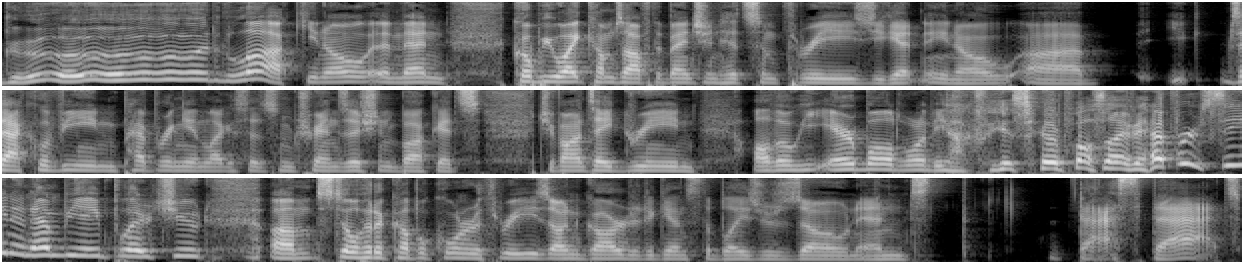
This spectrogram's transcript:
good luck, you know. And then Coby White comes off the bench and hits some threes. You get, you know, uh, Zach LaVine peppering in, like I said, some transition buckets. Javonte Green, although he airballed one of the ugliest airballs I've ever seen an NBA player shoot, um, still hit a couple corner threes unguarded against the Blazers zone. And that's that.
